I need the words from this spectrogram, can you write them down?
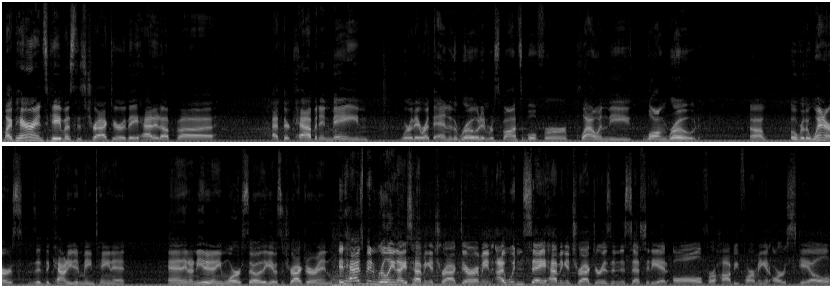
My parents gave us this tractor. They had it up uh, at their cabin in Maine where they were at the end of the road and responsible for plowing the long road uh, over the winters. The, the county didn't maintain it and they don't need it anymore so they gave us a tractor and it has been really nice having a tractor i mean i wouldn't say having a tractor is a necessity at all for hobby farming at our scale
